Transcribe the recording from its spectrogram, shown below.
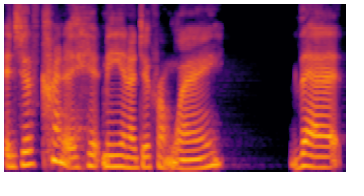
it just kind of hit me in a different way that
